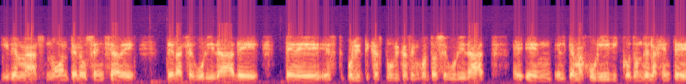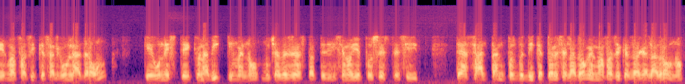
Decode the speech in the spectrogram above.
y demás, ¿no? Ante la ausencia de, de la seguridad, de, de este, políticas públicas en cuanto a seguridad, eh, en el tema jurídico, donde la gente es más fácil que salga un ladrón que un este que una víctima, ¿no? Muchas veces hasta te dicen, oye, pues este si te asaltan, pues di que tú eres el ladrón, es más fácil que salga el ladrón, ¿no?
